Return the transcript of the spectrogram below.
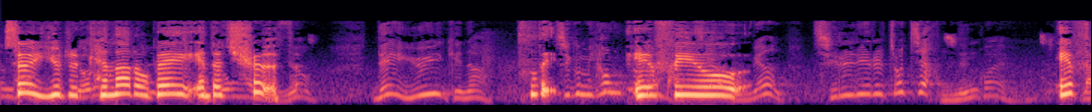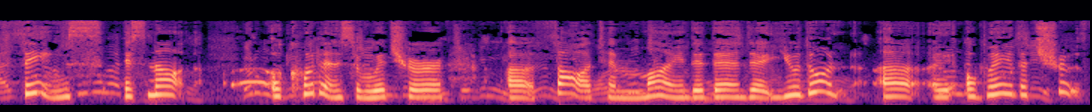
So you cannot obey in the truth. If you if things is not accordance with your uh, thought and mind, then you don't uh, obey the truth.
